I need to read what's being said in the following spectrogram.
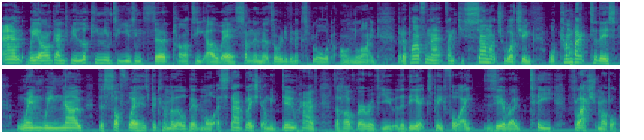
And we are going to be looking into using third-party OS, something that's already been explored online. But apart from that, thank you so much for watching. We'll come back to this when we know the software has become a little bit more established and we do have the hardware review of the DXP480T flash model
